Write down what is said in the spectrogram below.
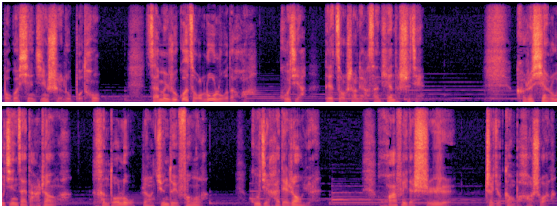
不过现今水路不通，咱们如果走陆路的话，估计啊得走上两三天的时间。可是现如今在打仗啊。”很多路让军队封了，估计还得绕远，花费的时日这就更不好说了。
